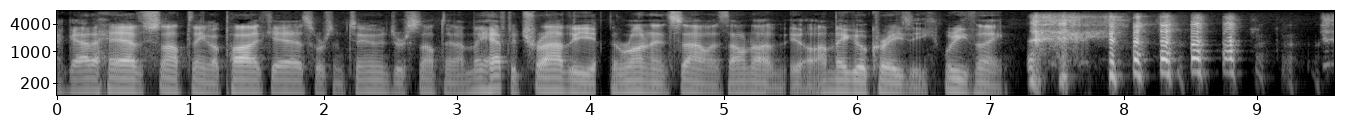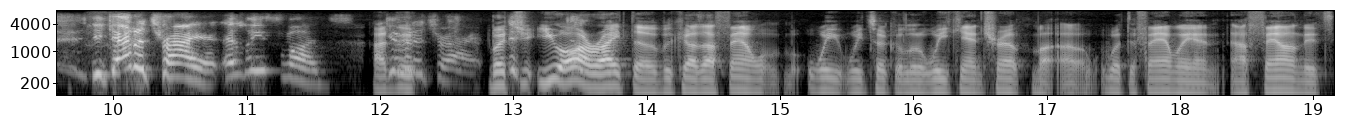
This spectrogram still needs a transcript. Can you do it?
I got to have something, a podcast or some tunes or something. I may have to try the the running in silence. I don't know. I may go crazy. What do you think? you got to try it at least once. I Give do. it a try. But you, you are right though, because I found we we took a little weekend trip uh, with the family, and I found it's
